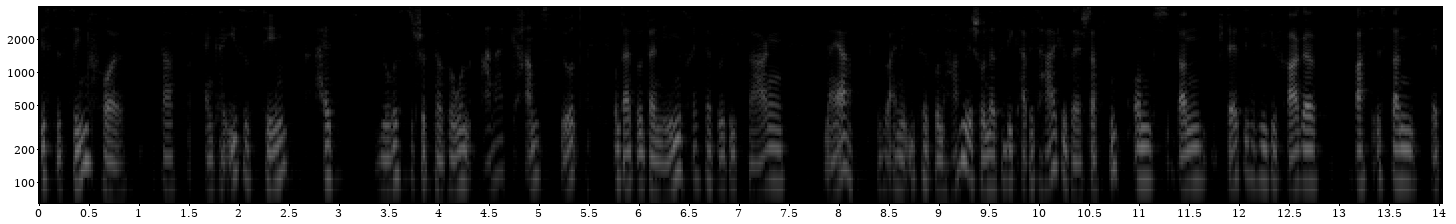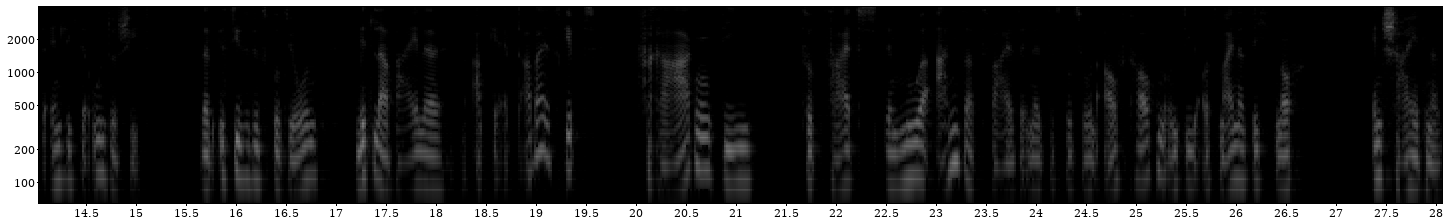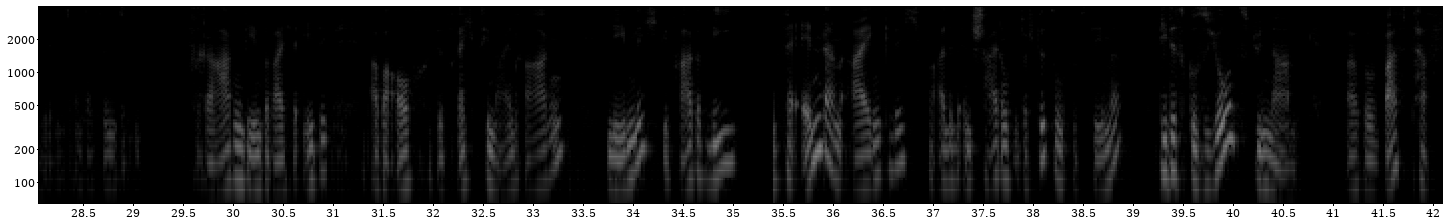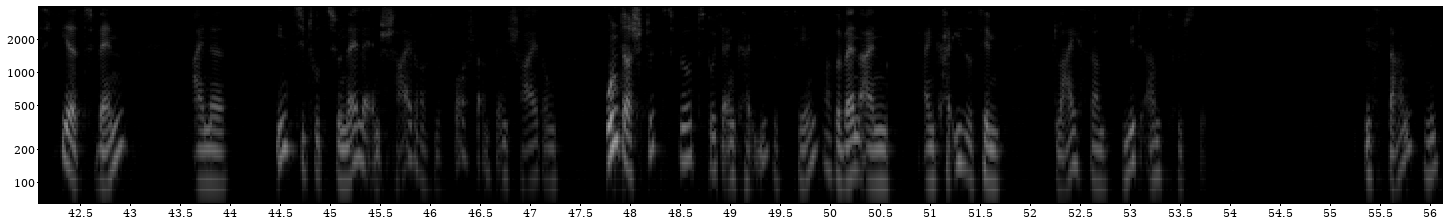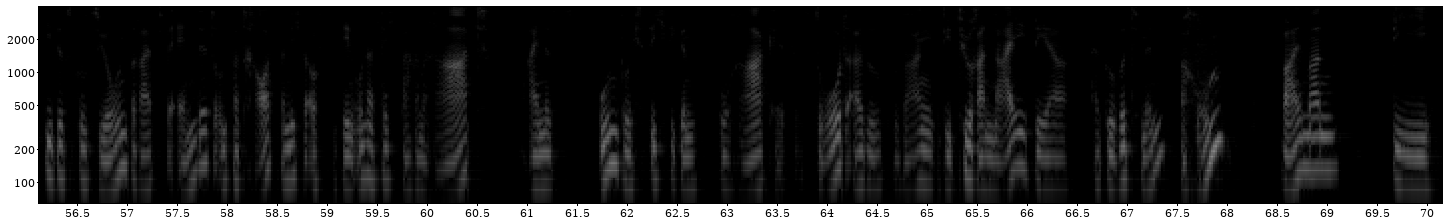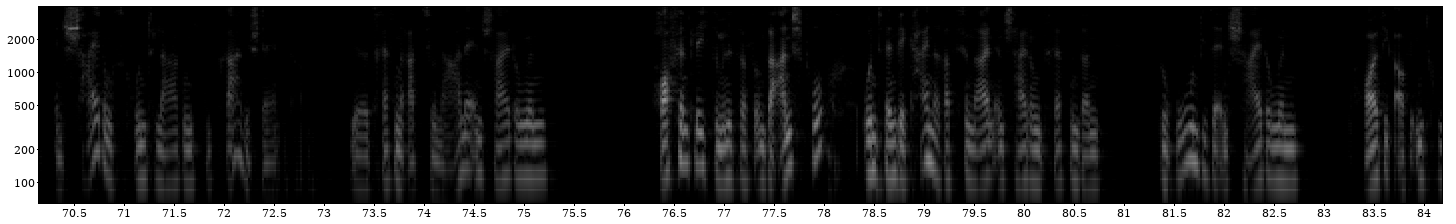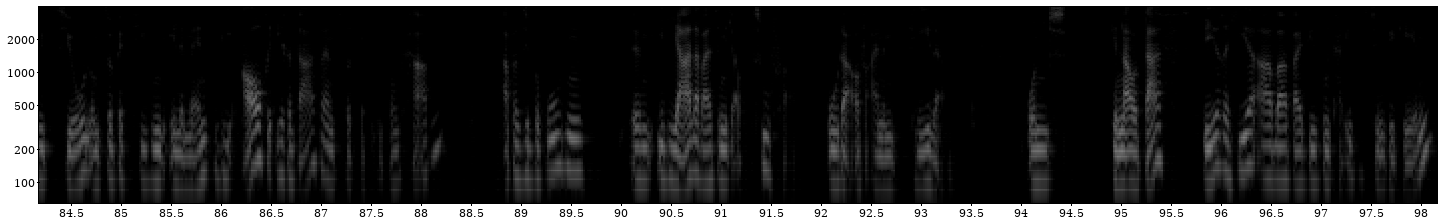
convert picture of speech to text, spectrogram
ist es sinnvoll, dass ein KI-System als juristische Person anerkannt wird? Und als Unternehmensrechtler würde ich sagen, naja, so eine E-Person haben wir schon, das sind die Kapitalgesellschaften. Und dann stellt sich natürlich die Frage, was ist dann letztendlich der Unterschied? Deshalb ist diese Diskussion mittlerweile abgeebbt. Aber es gibt Fragen, die zurzeit nur ansatzweise in der Diskussion auftauchen und die aus meiner Sicht noch entscheidender sind. Und das sind Fragen, die im Bereich der Ethik, aber auch des Rechts hineinragen, nämlich die Frage, wie verändern eigentlich vor allem Entscheidungsunterstützungssysteme die Diskussionsdynamik. Also was passiert, wenn eine institutionelle Entscheidung, also eine Vorstandsentscheidung, unterstützt wird durch ein KI-System, also wenn ein, ein KI-System gleichsam mit am Tisch sitzt, ist dann nicht die Diskussion bereits beendet und vertraut man nicht auf den unerfechtbaren Rat eines undurchsichtigen Orakels. Es droht also sozusagen die Tyrannei der Algorithmen. Warum? Weil man die Entscheidungsgrundlagen nicht in Frage stellen kann. Wir treffen rationale Entscheidungen, hoffentlich, zumindest das ist unser Anspruch. Und wenn wir keine rationalen Entscheidungen treffen, dann beruhen diese Entscheidungen häufig auf Intuition und subjektiven Elementen, die auch ihre Daseinsberechtigung haben, aber sie beruhen äh, idealerweise nicht auf Zufall oder auf einem Fehler. Und genau das wäre hier aber bei diesem KI-System gegeben.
